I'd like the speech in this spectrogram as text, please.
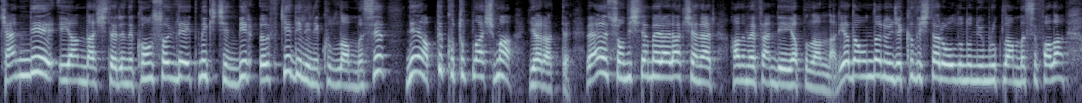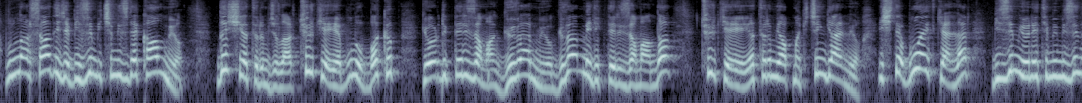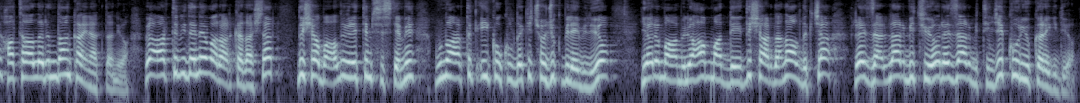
kendi yandaşlarını konsolide etmek için bir öfke dilini kullanması ne yaptı? Kutuplaşma yarattı. Ve en son işte Meral Akşener hanımefendiye yapılanlar ya da ondan önce Kılıçdaroğlu'nun yumruklanması falan bunlar sadece bizim içimizde kalmıyor. Dış yatırımcılar Türkiye'ye bunu bakıp gördükleri zaman güvenmiyor. Güvenmedikleri zaman da Türkiye'ye yatırım yapmak için gelmiyor. İşte bu etkenler bizim yönetimimizin hatalarından kaynaklanıyor. Ve artı bir de ne var arkadaşlar? Dışa bağlı üretim sistemi. Bunu artık ilkokuldaki çocuk bile biliyor. Yarı mamülü ham maddeyi dışarıdan aldıkça rezervler bitiyor. Rezerv bitince kur yukarı gidiyor.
